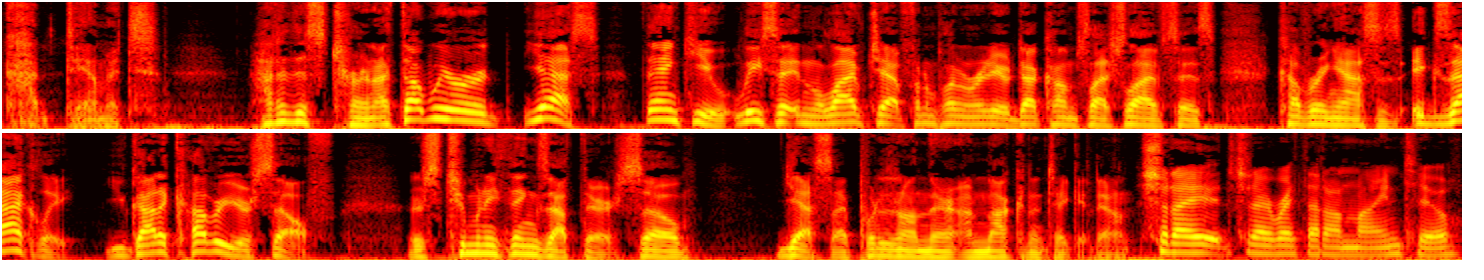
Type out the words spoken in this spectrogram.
God damn it. How did this turn? I thought we were, yes, thank you. Lisa in the live chat, funemploymentradio.com slash live says, covering asses. Exactly. You got to cover yourself. There's too many things out there. So yes, I put it on there. I'm not going to take it down. Should I should I write that on mine too?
